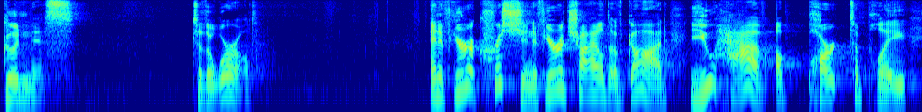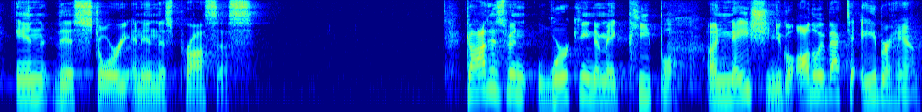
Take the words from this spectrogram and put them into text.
goodness, to the world. And if you're a Christian, if you're a child of God, you have a part to play in this story and in this process. God has been working to make people, a nation, you go all the way back to Abraham,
